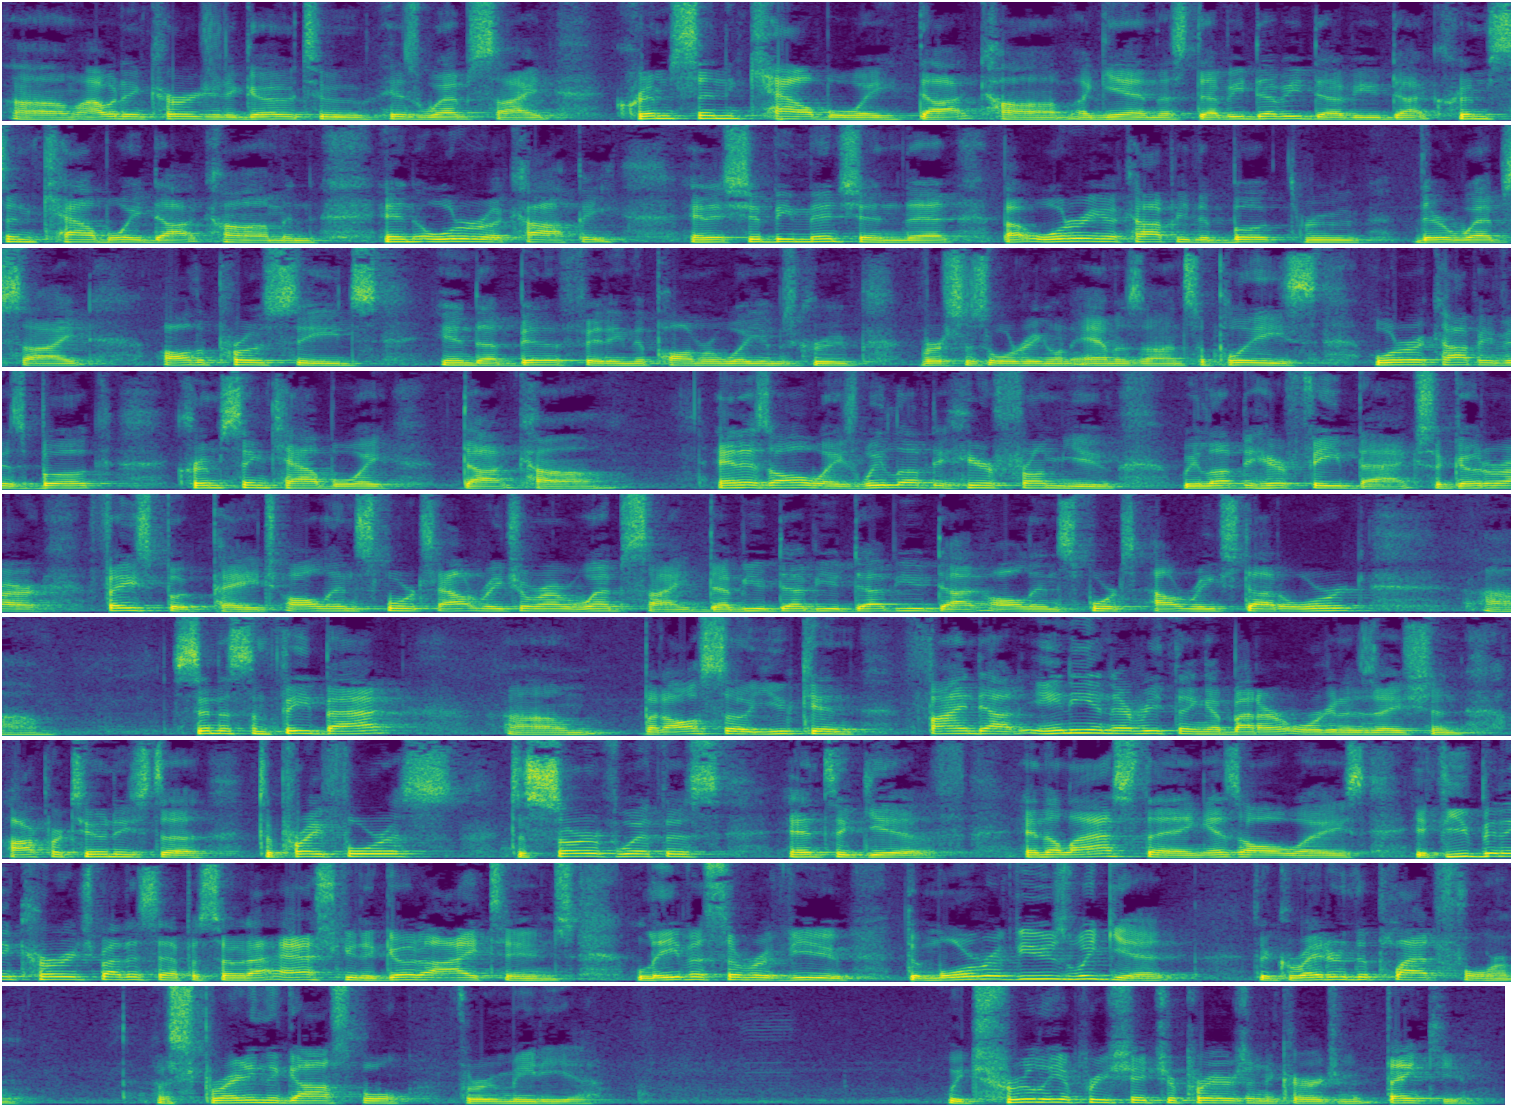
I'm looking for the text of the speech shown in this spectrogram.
Um, I would encourage you to go to his website, crimsoncowboy.com. Again, that's www.crimsoncowboy.com and, and order a copy. And it should be mentioned that by ordering a copy of the book through their website, all the proceeds end up benefiting the Palmer Williams Group versus ordering on Amazon. So please order a copy of his book, Crimson Cowboy. all-in-sports-outreach.com. And as always, we love to hear from you. We love to hear feedback. So go to our Facebook page, All In Sports Outreach, or our website, www.allinsportsoutreach.org. Um, send us some feedback, um, but also you can find out any and everything about our organization, opportunities to, to pray for us, to serve with us, and to give. And the last thing, as always, if you've been encouraged by this episode, I ask you to go to iTunes, leave us a review. The more reviews we get, the greater the platform of spreading the gospel through media. We truly appreciate your prayers and encouragement. Thank you.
